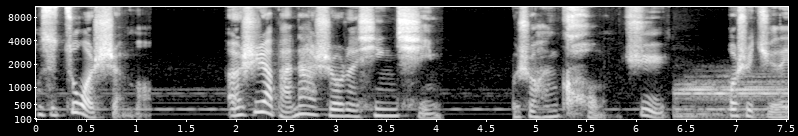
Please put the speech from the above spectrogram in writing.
或是做什么，而是要把那时候的心情，比如说很恐惧，或是觉得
